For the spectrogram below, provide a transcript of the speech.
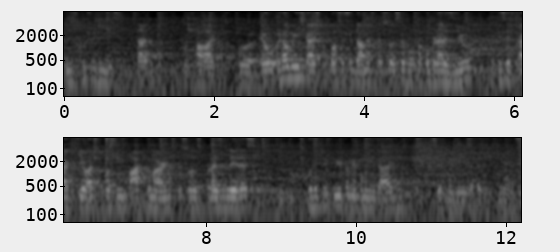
o discurso de início, sabe? Vou falar que, tipo, eu realmente acho que eu posso ajudar mais pessoas se eu voltar pro Brasil do que se eu ficar aqui. Eu acho que eu posso ter impacto maior nas pessoas brasileiras e, tipo, retribuir pra minha comunidade. Ser comunidade, conhece?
